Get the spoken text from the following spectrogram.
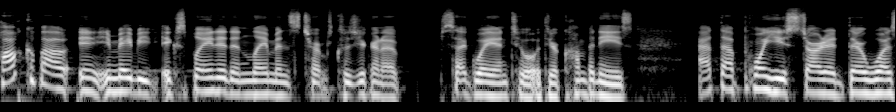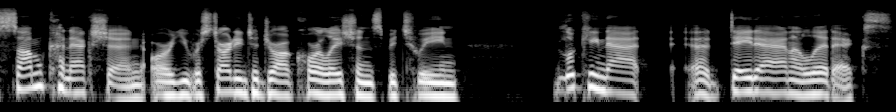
Talk about, and maybe explain it in layman's terms, because you're going to segue into it with your companies. At that point, you started, there was some connection, or you were starting to draw correlations between looking at uh, data analytics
